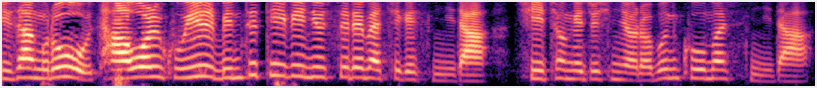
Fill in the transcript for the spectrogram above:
이상으로 4월 9일 민트TV 뉴스를 마치겠습니다. 시청해주신 여러분 고맙습니다.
